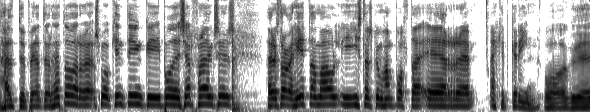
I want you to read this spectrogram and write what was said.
heldur betur. Þetta var eh, smá kynnting í bóðið sérfræðingsins. Það eru strákar hitamál í íslenskum handbólta er eh, ekkert grín og eh,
